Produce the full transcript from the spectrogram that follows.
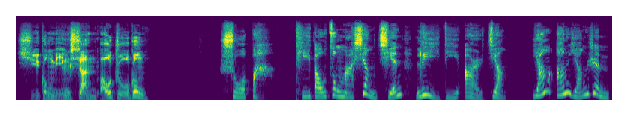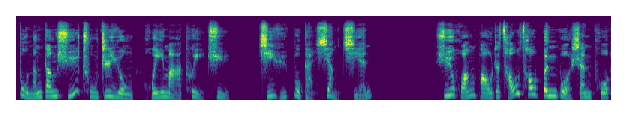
徐公明善保主公。”说罢，提刀纵马向前，力敌二将。杨昂、杨任不能当许褚之勇。回马退去，其余不敢向前。徐晃保着曹操奔过山坡，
